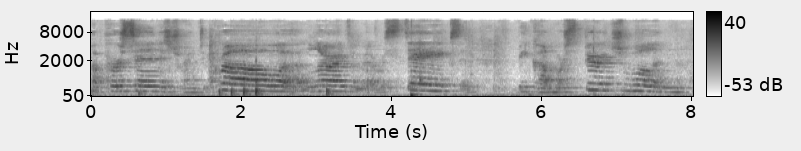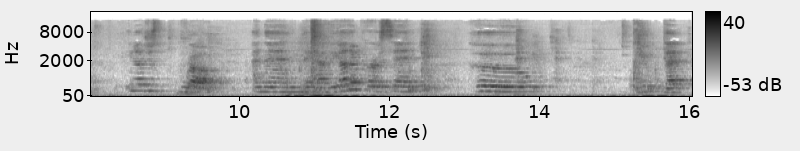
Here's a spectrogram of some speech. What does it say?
a person is trying to grow, uh, learn from their mistakes, and become more spiritual, and you know just grow. And then they have the other person who you that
